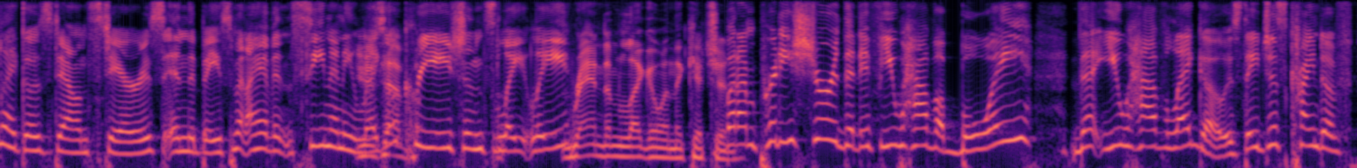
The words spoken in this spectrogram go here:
Legos downstairs in the basement. I haven't seen any just Lego creations lately. Random Lego in the kitchen. But I'm pretty sure that if you have a boy, that you have Legos. They just kind of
